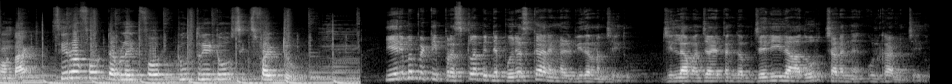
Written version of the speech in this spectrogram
Contact zero four double eight four two three two six five two. Erumapetty press ക്ലബിന്റെ പുരസ്കാരങ്ങൾ വിതരണം ചെയ്തു. ജില്ലാ പഞ്ചായത്ത് അംഗം ജലീൽ ആദൂർ ചടങ്ങ് ഉദ്ഘാടനം ചെയ്തു.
